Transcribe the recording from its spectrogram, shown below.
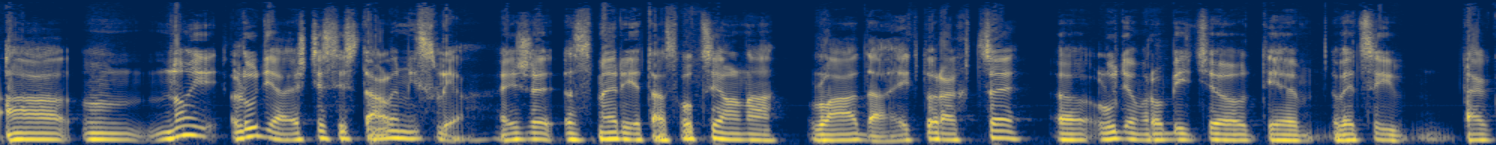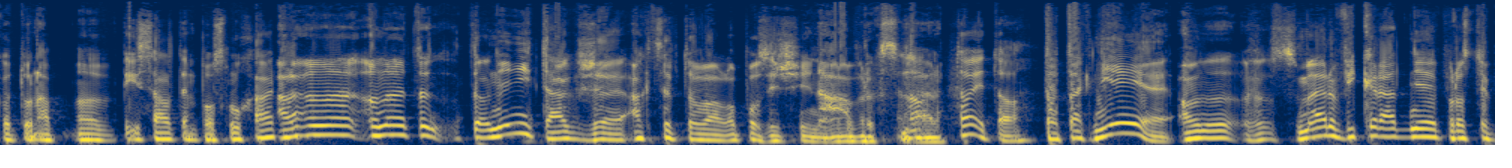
A mnohí ľudia ešte si stále myslia, hej, že smer je tá sociálna vláda, hej, ktorá chce ľuďom robiť uh, tie veci tak ako tu napísal ten poslucháč. Ale ono, ono to, to není tak, že akceptoval opozičný návrh Smer. No, to je to. To tak nie je. On, Smer vykradne proste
